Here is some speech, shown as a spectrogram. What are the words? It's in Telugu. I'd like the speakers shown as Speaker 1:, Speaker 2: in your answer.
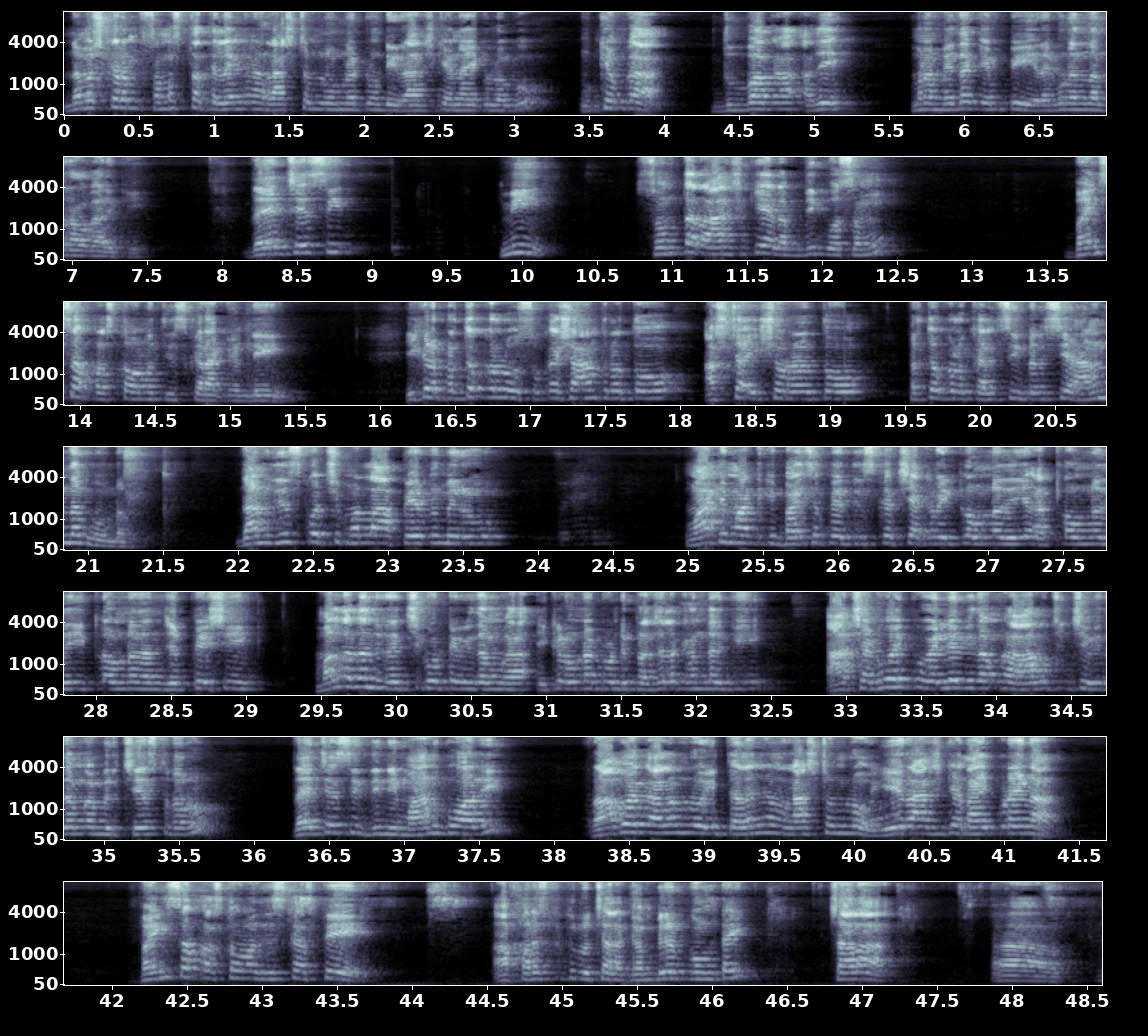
Speaker 1: నమస్కారం. సమస్త తెలంగాణ రాష్ట్రంలో ఉన్నటువంటి రాజకీయ నాయకులకు ముఖ్యంగా దుబ్బాక అదే మన మెదక్ ఎంపీ రఘునందన్ రావు గారికి. దయచేసి మీ సొంత రాజకీయ లబ్ధి కోసము బహింస ప్రస్తావన తీసుకురాకండి. ఇక్కడ ప్రతి ఒక్కరు సుఖశాంతులతో అష్ట ఐశ్వర్యాలతో ప్రతి ఒక్కరు కలిసి మెలిసి ఆనందంగా ఉన్నారు దాన్ని తీసుకొచ్చి మళ్ళీ ఆ పేరును మీరు మాటి మాటికి బయస పేరు తీసుకొచ్చి అక్కడ ఇట్లా ఉన్నది అట్లా ఉన్నది ఇట్లా ఉన్నది అని చెప్పేసి మళ్ళా దాన్ని రెచ్చగొట్టే విధంగా ఇక్కడ ఉన్నటువంటి ప్రజలకందరికీ ఆ చెడు వైపు వెళ్ళే విధంగా ఆలోచించే విధంగా మీరు చేస్తున్నారు. దయచేసి దీన్ని మానుకోవాలి. రాబోయే కాలంలో ఈ తెలంగాణ రాష్ట్రంలో ఏ రాజకీయ నాయకుడైనా బహింస ప్రస్తావన తీసుకొస్తే ఆ పరిస్థితులు చాలా గంభీరంగా ఉంటాయి. చాలా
